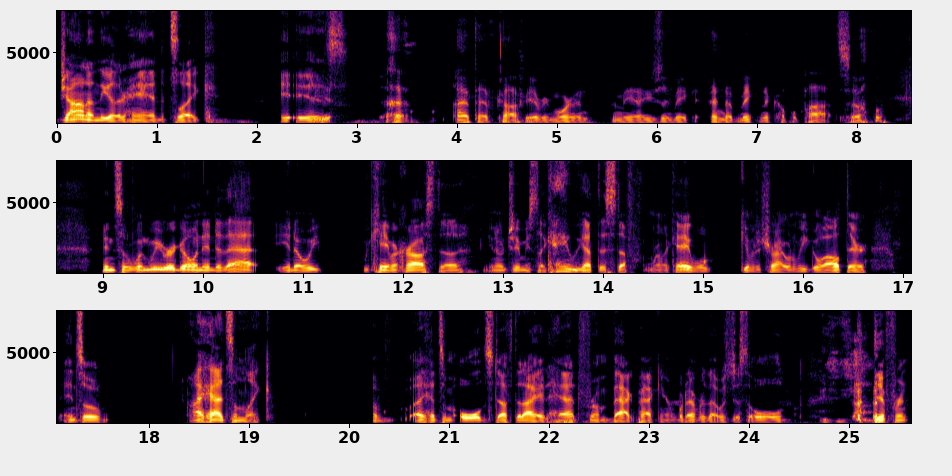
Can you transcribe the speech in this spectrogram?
John, on the other hand, it's like it is. I have to have coffee every morning. I mean, I usually make end up making a couple pots. So, and so when we were going into that, you know, we we came across the, you know, Jimmy's like, hey, we got this stuff. we're like, hey, we'll give it a try when we go out there. And so I had some like, I had some old stuff that I had had from backpacking or whatever that was just old, different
